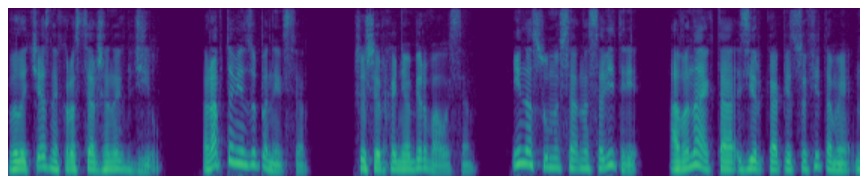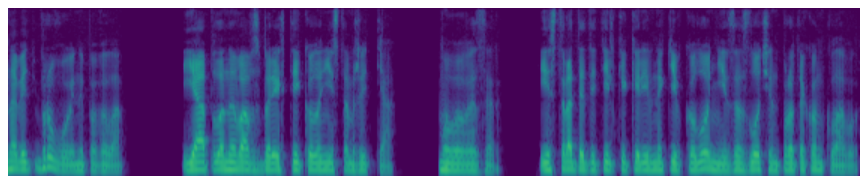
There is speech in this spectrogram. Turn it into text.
величезних розсержених бджіл. Раптом він зупинився. Шиширхання обірвалося, і насунувся на савітрі, а вона, як та зірка під софітами, навіть бровою не повела. Я планував зберегти колоністам життя, мовив Езер, і стратити тільки керівників колонії за злочин проти конклаву,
